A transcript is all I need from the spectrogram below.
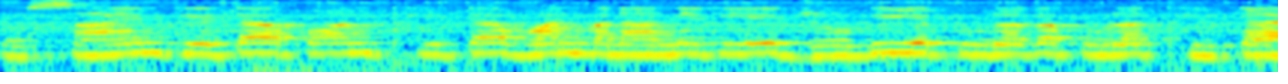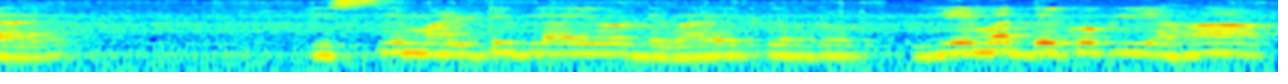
तो sine theta upon theta one बनाने के लिए जो भी ये पूरा का पूरा थीटा है, इससे मल्टीप्लाई और डिवाइड कर दो। ये मत देखो कि यहाँ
